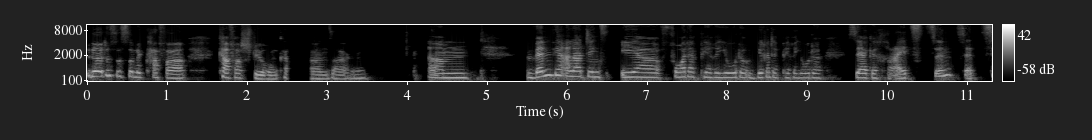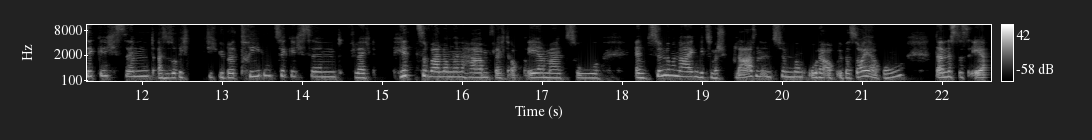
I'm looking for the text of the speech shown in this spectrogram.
Ne, das ist so eine Kaffer, Kafferstörung, kann man sagen. Ähm, wenn wir allerdings eher vor der Periode und während der Periode sehr gereizt sind, sehr zickig sind, also so richtig übertrieben zickig sind, vielleicht Hitzewallungen haben, vielleicht auch eher mal zu Entzündungen neigen, wie zum Beispiel Blasenentzündung oder auch Übersäuerung, dann ist es eher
